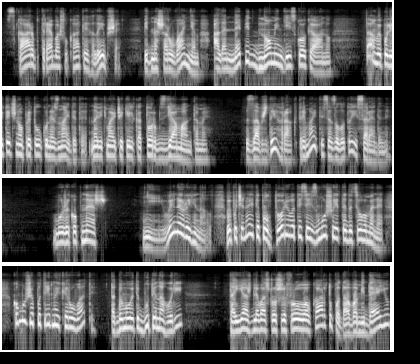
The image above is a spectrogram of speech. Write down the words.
Скарб треба шукати глибше, під нашаруванням, але не під дном Індійського океану. Там ви політичного притулку не знайдете, навіть маючи кілька торб з діамантами. Завжди, грак, тримайтеся золотої середини. Може, копнеш? Ні, ви не оригінал. Ви починаєте повторюватися і змушуєте до цього мене. Кому ж потрібно й керувати, так би мовити, бути на горі? Та я ж для вас розшифровував карту, подав вам ідею.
